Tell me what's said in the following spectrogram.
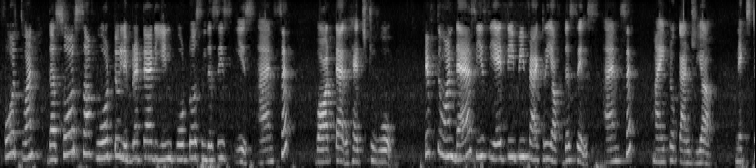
Fourth one, the source of O2 liberated in photosynthesis is answer water H2O. Fifth one, dash is ATP factory of the cells. Answer mitochondria. Next,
